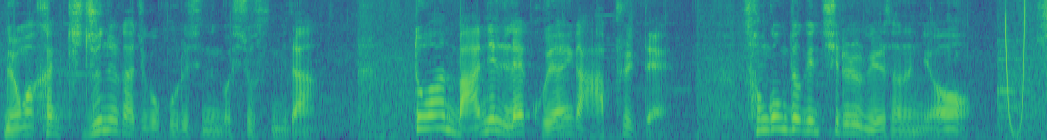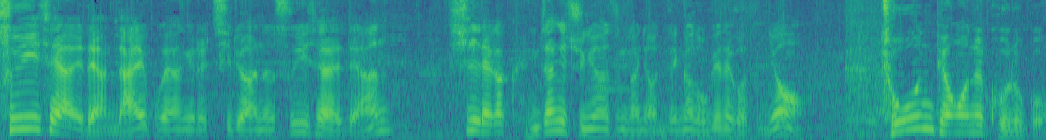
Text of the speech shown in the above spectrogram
명확한 기준을 가지고 고르시는 것이 좋습니다. 또한 만일 내 고양이가 아플 때 성공적인 치료를 위해서는요, 수의사에 대한 나의 고양이를 치료하는 수의사에 대한 신뢰가 굉장히 중요한 순간이 언젠간 오게 되거든요. 좋은 병원을 고르고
